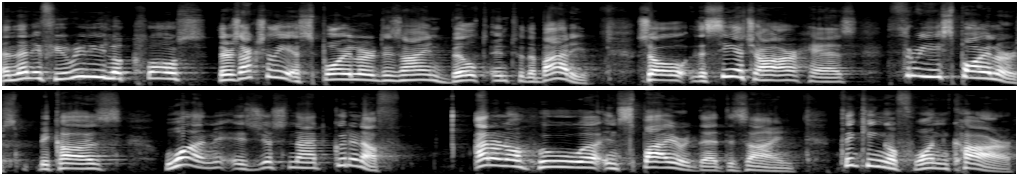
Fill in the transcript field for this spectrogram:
And then if you really look close, there's actually a spoiler design built into the body. So the CHR has three spoilers because one is just not good enough. I don't know who uh, inspired that design. Thinking of one car.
